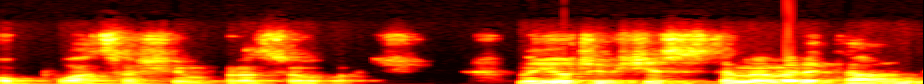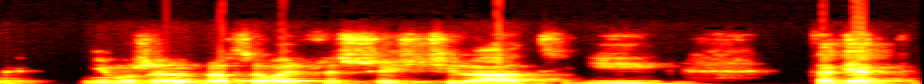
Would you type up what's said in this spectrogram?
opłaca się pracować. No i oczywiście system emerytalny. Nie możemy pracować przez 30 lat i tak jak,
